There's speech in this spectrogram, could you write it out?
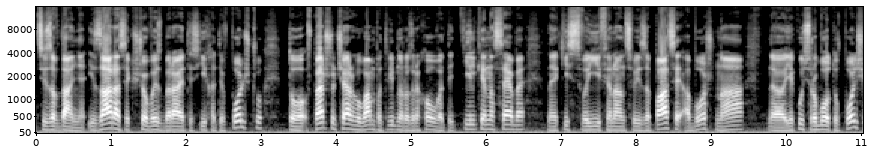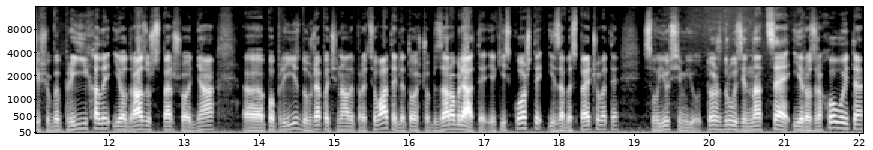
ці завдання. І зараз, якщо ви збираєтесь їхати в Польщу, то в першу чергу вам потрібно розраховувати тільки на себе, на якісь свої фінансові запаси, або ж на е, якусь роботу в Польщі, щоб ви приїхали і одразу ж з першого дня е, по приїзду вже починали працювати для того, щоб заробляти якісь кошти і забезпечувати свою сім'ю. Тож, друзі, на це і розраховуйте.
